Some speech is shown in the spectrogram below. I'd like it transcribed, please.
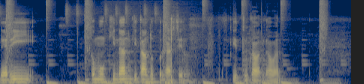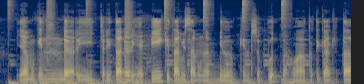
dari kemungkinan kita untuk berhasil. Itu kawan-kawan. Ya mungkin dari cerita dari Happy kita bisa mengambil tersebut bahwa ketika kita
